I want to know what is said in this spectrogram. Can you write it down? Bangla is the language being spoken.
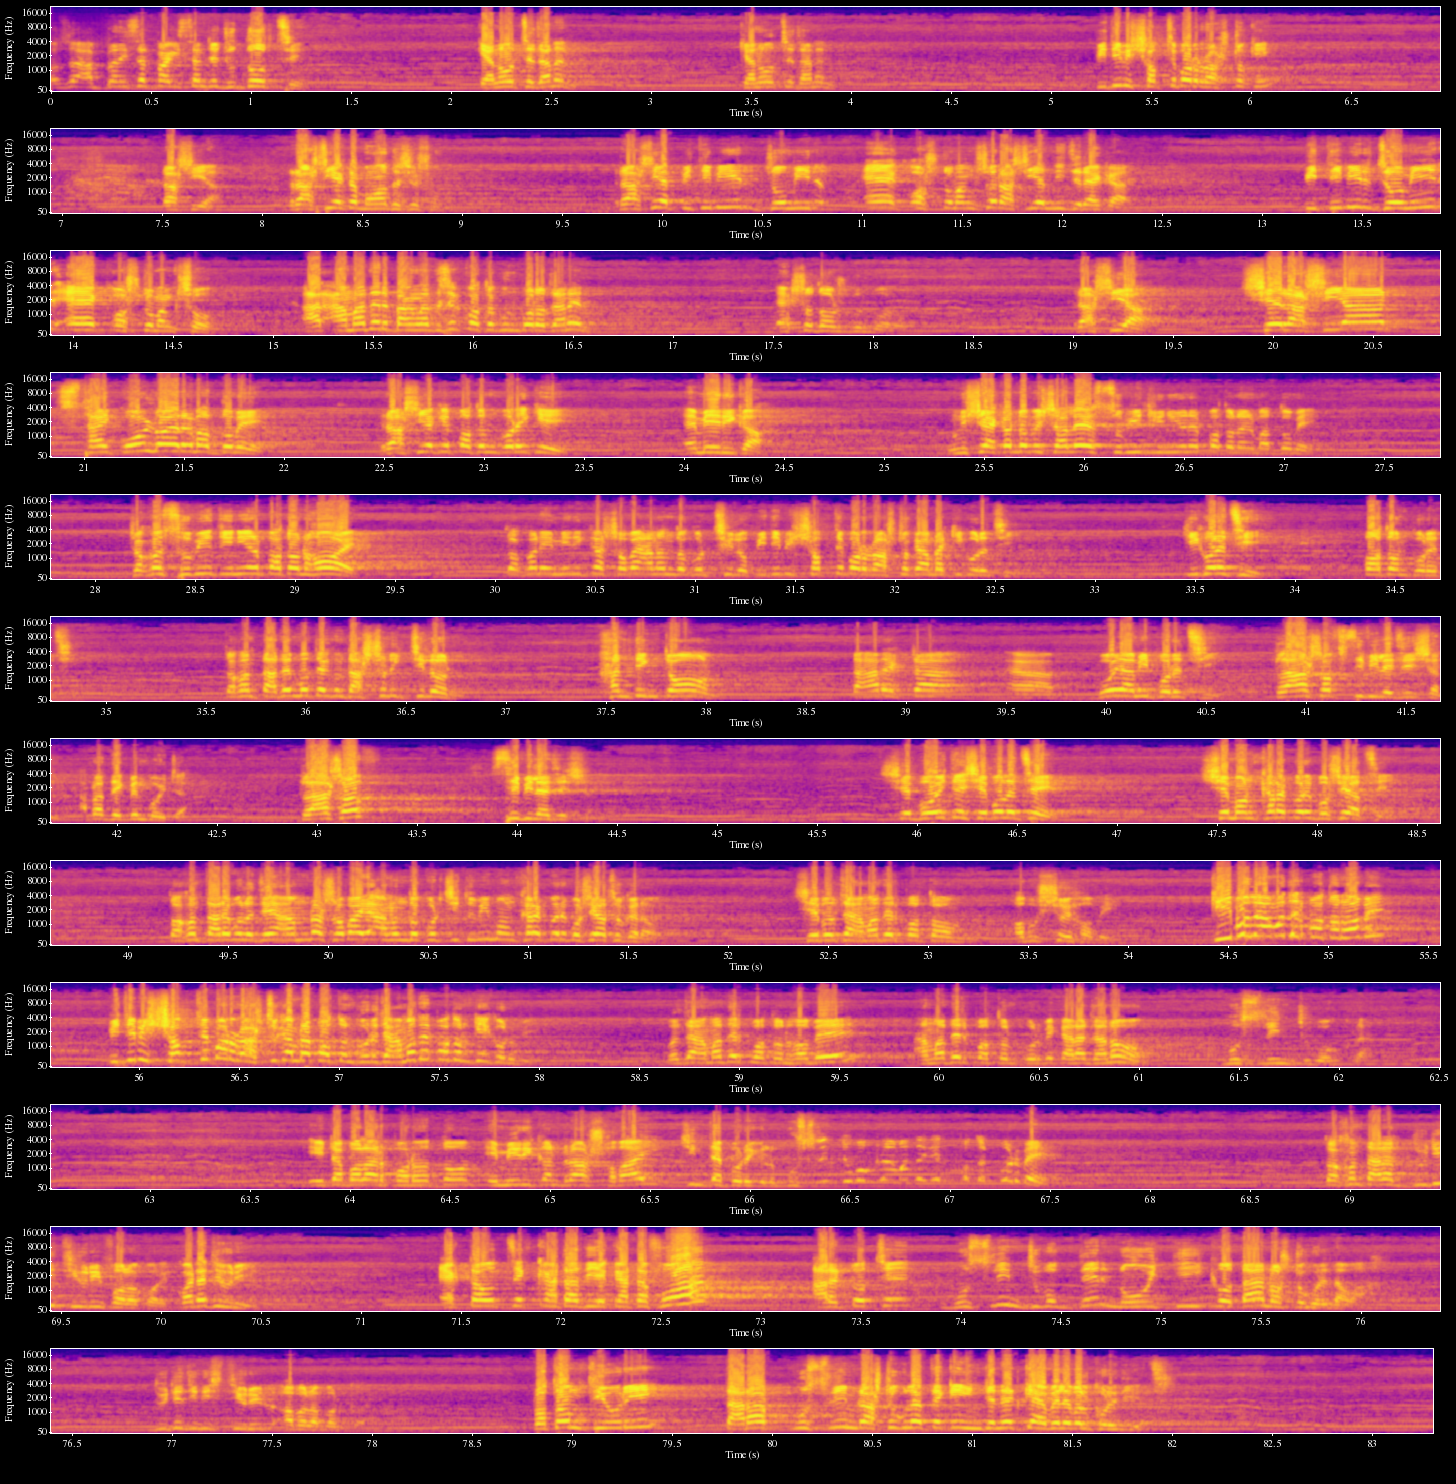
আফগানিস্তান, পাকিস্তান যে যুদ্ধ হচ্ছে, কেন হচ্ছে জানেন? কেন হচ্ছে জানেন? পৃথিবীর সবচেয়ে বড় রাষ্ট্র কি? রাশিয়া। রাশিয়া একটা মহাদেশের সমান রাশিয়া পৃথিবীর জমির এক অষ্টমাংশ রাশিয়ার নিজের একা। পৃথিবীর জমির এক অষ্টমাংশ। আর আমাদের বাংলাদেশের কত গুণ বড় জানেন? একশো দশ গুণ বড়। রাশিয়া। সে রাশিয়ার স্থায়ী কোল্ড ওয়ারের মাধ্যমে রাশিয়াকে পতন করে কে? আমেরিকা। উনিশশো একানব্বই সালে সোভিয়েত ইউনিয়নের পতনের মাধ্যমে। যখন সোভিয়েত ইউনিয়ন পতন হয় তখন আমেরিকা সবাই আনন্দ করছিল। পৃথিবীর সবচেয়ে বড় রাষ্ট্রকে আমরা কি করেছি? কি করেছি? পতন করেছি। তখন তাদের মধ্যে একজন দার্শনিক ছিলেন, হান্টিংটন। তার একটা বই আমি পড়েছি ক্লাস অফ সিভিলাইজেশন আপনারা দেখবেন বইটা। ক্লাস অফ সিভিলাইজেশন সে বইতে সে বলেছে, সে মন খারাপ করে বসে আছে। তখন তারা বলে যে, আমরা সবাই আনন্দ করছি, তুমি মন খারাপ করে বসে আছো কেন? সে বলছে, আমাদের পতন অবশ্যই হবে। কি বলে আমাদের পতন হবে? পৃথিবীর সবচেয়ে বড় রাষ্ট্রকে আমরা পতন করেছি। আমাদের পতন কে করবে? বলছে, আমাদের পতন হবে আমাদের পতন করবে কারা জানো? মুসলিম যুবকরা। এটা বলার পরও তো আমেরিকানরা সবাই চিন্তা করে গেল, মুসলিম যুবকরা আমাদেরকে পতন করবে? তখন তারা দুটি থিওরি ফলো করে। কয়টা থিওরি একটা হচ্ছে কাটা দিয়ে কাটা ফোয়া, আরেকটা হচ্ছে মুসলিম যুবকদের নৈতিকতা নষ্ট করে দেওয়া। দুইটা জিনিস থিওরি অবলম্বন করে। প্রথম থিওরি তারা মুসলিম রাষ্ট্রগুলো থেকে ইন্টারনেটকে অ্যাভেলেবল করে দিয়েছে।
